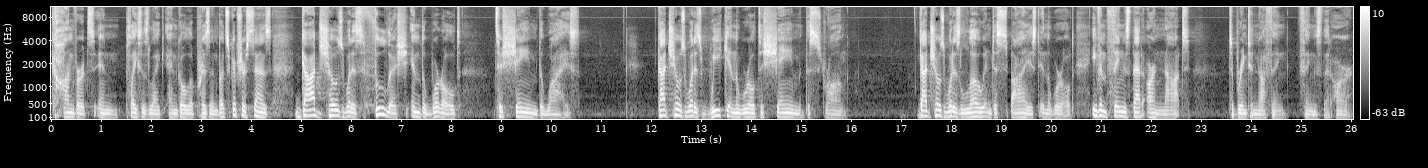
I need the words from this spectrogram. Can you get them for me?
converts in places like Angola prison. But scripture says God chose what is foolish in the world to shame the wise. God chose what is weak in the world to shame the strong. God chose what is low and despised in the world, even things that are not, to bring to nothing things that are.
